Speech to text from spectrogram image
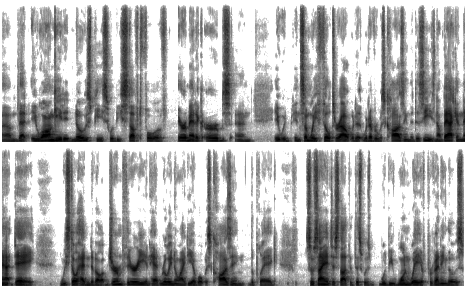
um, that elongated nose piece would be stuffed full of aromatic herbs and it would in some way filter out whatever was causing the disease. Now back in that day, we still hadn't developed germ theory and had really no idea what was causing the plague. So scientists thought that this was would be one way of preventing those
